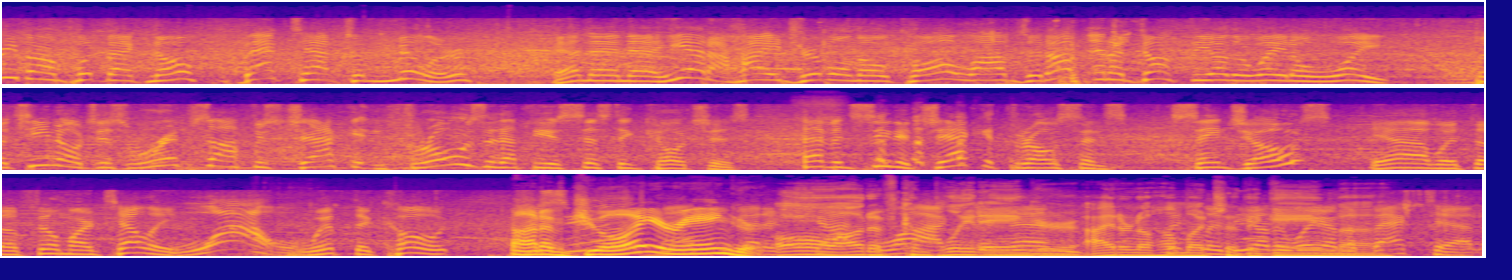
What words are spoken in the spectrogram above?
Rebound put back, no. Back tap to Miller. And then uh, he had a high dribble, no call. Lobs it up and a dunk the other way to White. Pitino just rips off his jacket and throws it at the assistant coaches. Haven't seen a jacket throw since St. Joe's. Yeah, with uh, Phil Martelli. Wow. Whipped the coat. Out of joy or anger? Oh, out of complete anger. I don't know how much of the other way game. on the uh, back tap.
